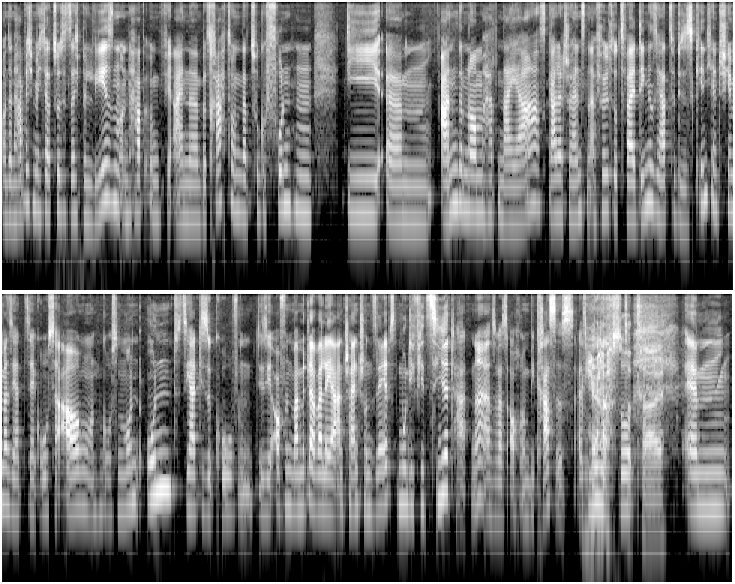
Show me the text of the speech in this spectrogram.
Und dann habe ich mich dazu tatsächlich belesen und habe irgendwie eine Betrachtung dazu gefunden, die ähm, angenommen hat, naja, Scarlett Johansson erfüllt so zwei Dinge. Sie hat so dieses Kindchenschema, sie hat sehr große Augen und einen großen Mund und sie hat diese Kurven, die sie offenbar mittlerweile ja anscheinend schon selbst modifiziert hat, ne? Also was auch irgendwie krass ist als Move. Ja, so. total. Ähm,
